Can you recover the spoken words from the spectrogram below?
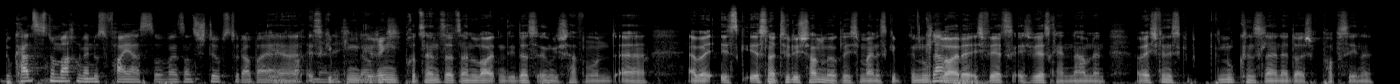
du kannst es nur machen, wenn du es feierst, so, weil sonst stirbst du dabei ja, einfach. Es gibt einen geringen. Prozentsatz an Leuten, die das irgendwie schaffen. Und äh, aber es ist natürlich schon möglich. Ich meine, es gibt genug Klar. Leute, ich will, jetzt, ich will jetzt keinen Namen nennen, aber ich finde, es gibt genug Künstler in der deutschen Popszene,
